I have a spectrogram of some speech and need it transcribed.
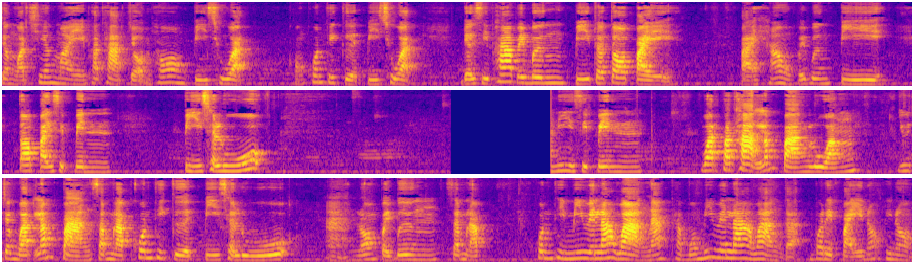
จังหวัดเชียงใหม่พระธาตุจอมทอง ปีชวด ของคนที่เกิดปีชวด เดี๋ยวสิพาไปเบิงปีต่อๆไปไปเฮ้าไปเบิงปี ต่อไปสิเป็นปีฉลู นนี้สิเป็นวัดพระธาตุลำปางหลวง อยู่จังหวัดลำปางสำหรับคนที่เกิดปีฉลูอ่าลองไปเบิงสำหรับคนที่มีเวลาว่างนะถ้าบ่มีเวลาว่างก็บ่ได้ไปเนาะพี่น้อง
